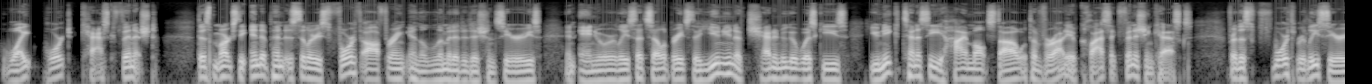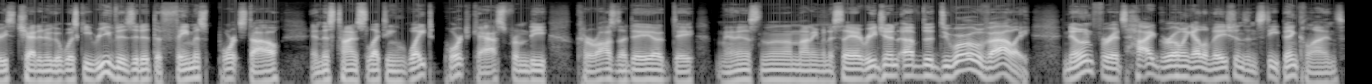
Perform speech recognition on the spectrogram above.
White Port Cask Finished. This marks the independent distillery's fourth offering in the limited edition series, an annual release that celebrates the union of Chattanooga whiskey's unique Tennessee high malt style with a variety of classic finishing casks. For this fourth release series, Chattanooga whiskey revisited the famous port style, and this time selecting white port casks from the Carrazadea de, uh, man, eh, it's- uh, I'm not even going to say it, region of the Douro Valley. Known for its high growing elevations and steep inclines,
